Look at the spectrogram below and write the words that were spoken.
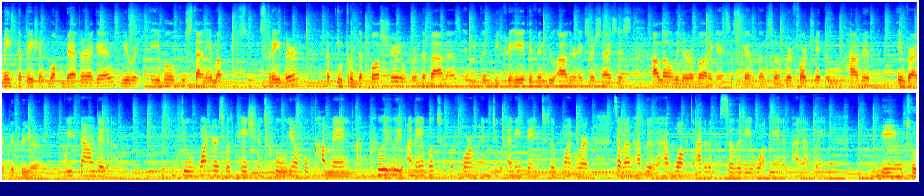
make the patient walk better again. We were able to stand him up straighter, to improve the posture, improve the balance, and you could be creative and do other exercises along with the robotic exoskeleton. So we're fortunate to have it in Briarcliff Rehab. We found it do wonders with patients who, you know, who come in completely unable to perform and do anything to the point where some of them have, really, have walked out of the facility walking independently. Being to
